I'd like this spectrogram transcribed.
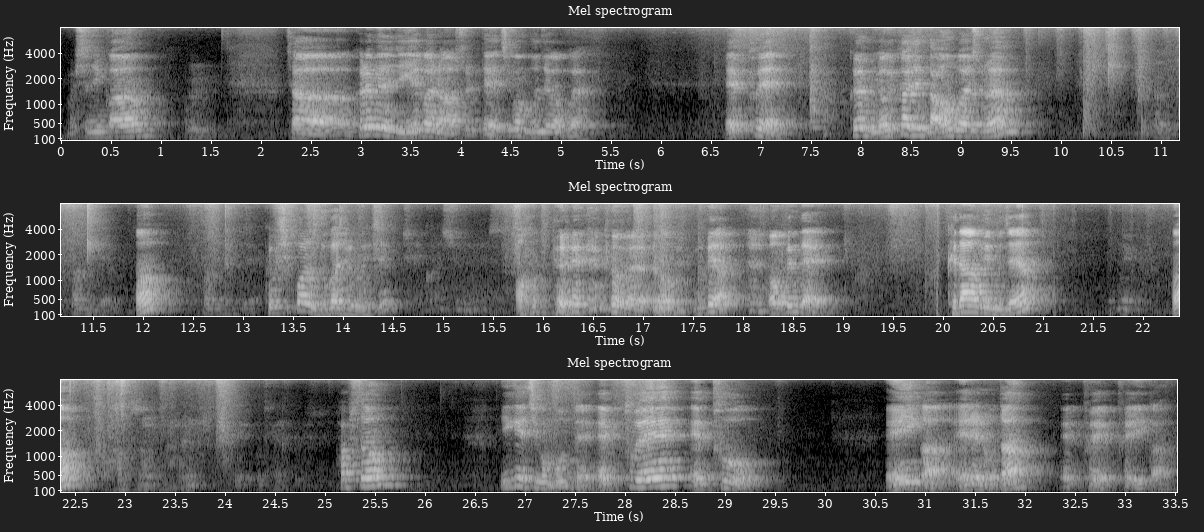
맞습니까? 음. 자, 그러면 이제 얘가 나왔을 때 지금 문제가 뭐야? f에 그럼 여기까지 나온 거야, 준호야? 그럼 9번인데요 어? 9번인데요 그럼 10번은 누가 질문이지? 어, 그래? 그러면 어, 뭐야? 어, 근데 그 다음이 문제야? 네 어? 합성 합성? 이게 지금 뭔데? F에 F A가 ln 오다? F에 FA가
